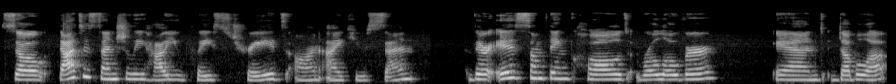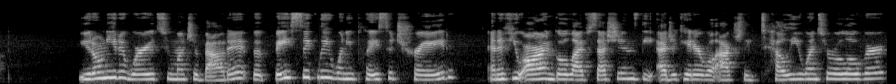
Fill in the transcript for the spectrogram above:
So that's essentially how you place trades on IQ Cent there is something called rollover and double up. You don't need to worry too much about it, but basically when you place a trade, and if you are in Go Live sessions, the educator will actually tell you when to roll over.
